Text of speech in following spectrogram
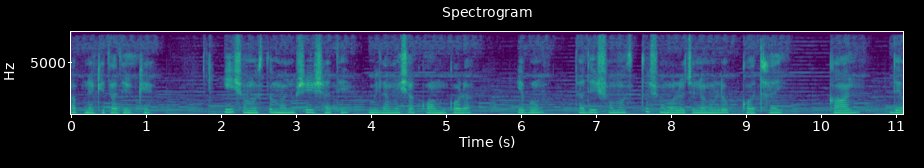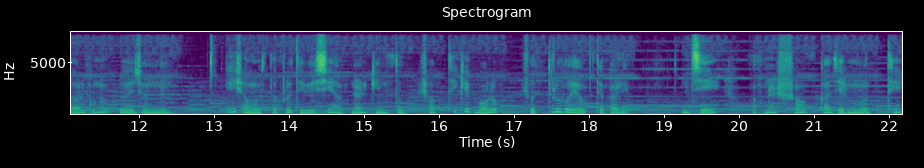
আপনাকে তাদেরকে। এই সমস্ত মানুষের সাথে মেলামেশা কম করা এবং তাদের সমস্ত সমালোচনামূলক কথায় কান দেওয়ার কোনো প্রয়োজন নেই। এই সমস্ত প্রতিবেশী আপনার কিন্তু সবথেকে বড় শত্রু হয়ে উঠতে পারে, যে আপনার সব কাজের মধ্যে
